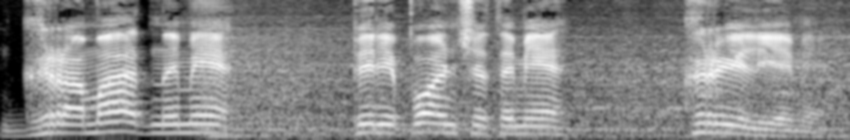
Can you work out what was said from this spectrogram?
громадными перепончатыми крыльями.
